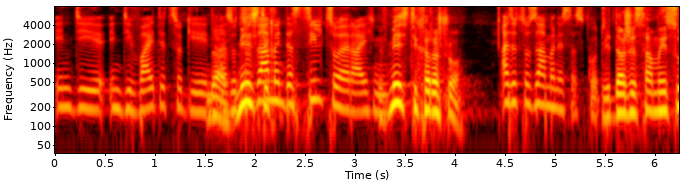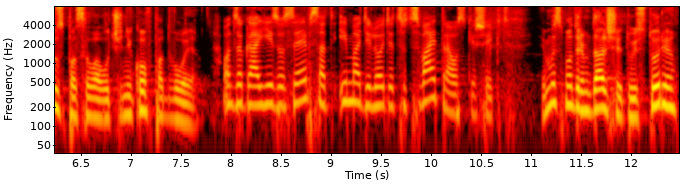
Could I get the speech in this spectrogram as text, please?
in, die, in die Weite zu gehen. Да, also вместе- zusammen das Ziel zu erreichen. Вместе хорошо. Also zusammen ist das gut. Ведь даже сам Иисус посылал учеников по двое. Und sogar Jesus selbst hat immer die Leute zu zweit rausgeschickt. И мы смотрим дальше эту историю.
